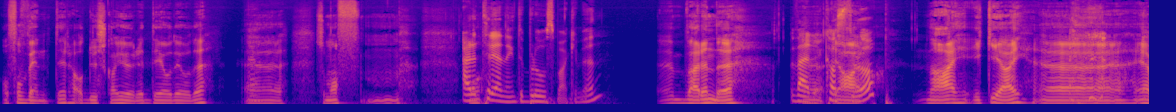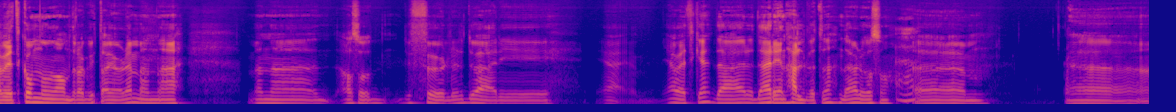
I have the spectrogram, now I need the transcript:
og forventer at du skal gjøre det og det og det. Eh, så man Er det trening til blodsmak i munnen? eh, Verre enn det. Verre. Eh, Kaster ja, du opp? Nei, ikke jeg. Eh, jeg vet ikke om noen andre av gutta gjør det, men, eh, men eh, altså, du føler du er i Jeg, jeg vet ikke. Det er, det er ren helvete. Det er det også. Ja. Um, uh,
